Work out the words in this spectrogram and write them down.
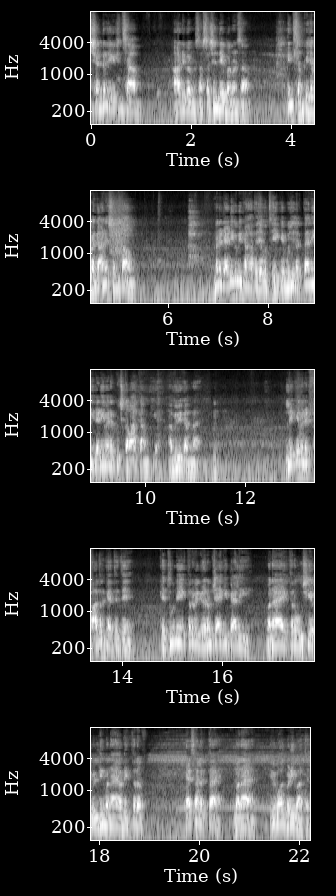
शंकर जयकिशन साहब आर डी बर्मन साहब सचिन देव बर्मन साहब इन सब के जब मैं गाने सुनता हूँ मैंने डैडी को भी कहा था जब वो थे कि मुझे लगता नहीं डैडी मैंने कुछ कमाल काम किया है अभी भी करना है। लेकिन मेरे फादर कहते थे कि तूने एक तरफ़ एक गर्म चाय की प्याली बनाया, एक तरफ़ ऊँची बिल्डिंग बनाया और एक तरफ़ ऐसा लगता है, बनाया ये भी बहुत बड़ी बात है।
